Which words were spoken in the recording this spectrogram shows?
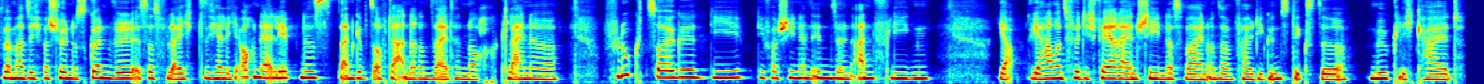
wenn man sich was Schönes gönnen will, ist das vielleicht sicherlich auch ein Erlebnis. Dann gibt's auf der anderen Seite noch kleine Flugzeuge, die die verschiedenen Inseln anfliegen. Ja, wir haben uns für die Fähre entschieden. Das war in unserem Fall die günstigste Möglichkeit.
